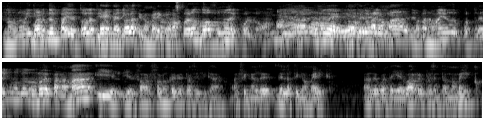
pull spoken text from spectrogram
No, no, 24 Bueno, del país, de toda de- Latinoamérica. de toda Latinoamérica. Nomás fueron dos, uno de Colombia. Ah, uno de, no, de Rico, Panamá. De, de Panamá y uno de Puerto Rico, no. Uno de Panamá y el, y el Far son los que clasificaron al final de, de Latinoamérica. Haz de cuenta, y él va representando a México.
